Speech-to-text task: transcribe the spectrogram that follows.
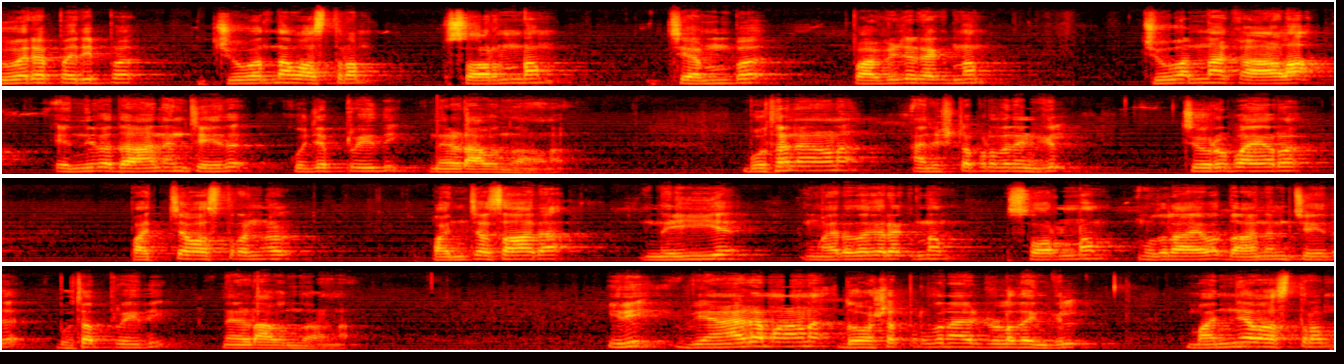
തുവരപ്പരിപ്പ് ചുവന്ന വസ്ത്രം സ്വർണം ചെമ്പ് പവിഴരത്നം ചുവന്ന കാള എന്നിവ ദാനം ചെയ്ത് കുജപ്രീതി നേടാവുന്നതാണ്. ബുധനാണ് അനിഷ്ടപ്രദനെങ്കിൽ ചെറുപയർ പച്ചവസ്ത്രങ്ങൾ പഞ്ചസാര നെയ്യ് മരതകരത്നം സ്വർണം മുതലായവ ദാനം ചെയ്ത് ബുധപ്രീതി നേടാവുന്നതാണ്. ഇനി വ്യാഴമാണ് ദോഷപ്രദനായിട്ടുള്ളതെങ്കിൽ മഞ്ഞ വസ്ത്രം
